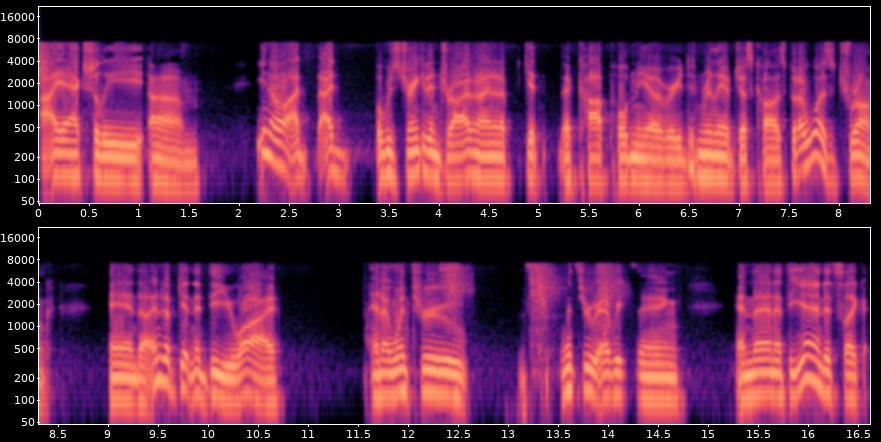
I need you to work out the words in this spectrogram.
I actually, um, you know, I I was drinking and driving. I ended up getting a cop pulled me over. He didn't really have just cause, but I was drunk, and uh, ended up getting a DUI. And I went through went through everything, and then at the end, it's like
